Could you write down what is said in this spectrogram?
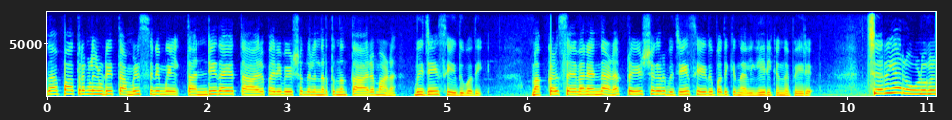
കഥാപാത്രങ്ങളിലൂടെ തമിഴ് സിനിമയിൽ തന്റെതായ താരപരിവേഷം നിലനിർത്തുന്ന താരമാണ് വിജയ് സേതുപതി. മക്കൾ സേവൻ എന്നാണ് പ്രേക്ഷകർ വിജയ് സേതുപതിക്ക് നൽകിയിരിക്കുന്ന പേര്. ചെറിയ റോളുകൾ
